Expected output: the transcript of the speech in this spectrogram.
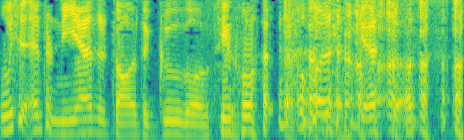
We should enter Neanderthal into Google and see what, what it gets us. Uh,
